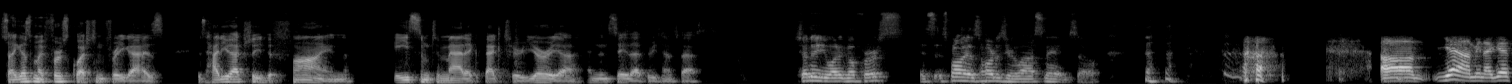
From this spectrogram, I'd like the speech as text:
So I guess my first question for you guys is how do you actually define asymptomatic bacteriuria and then say that three times fast? Shana, you want to go first? It's, it's probably as hard as your last name. So um, yeah, I mean, I guess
